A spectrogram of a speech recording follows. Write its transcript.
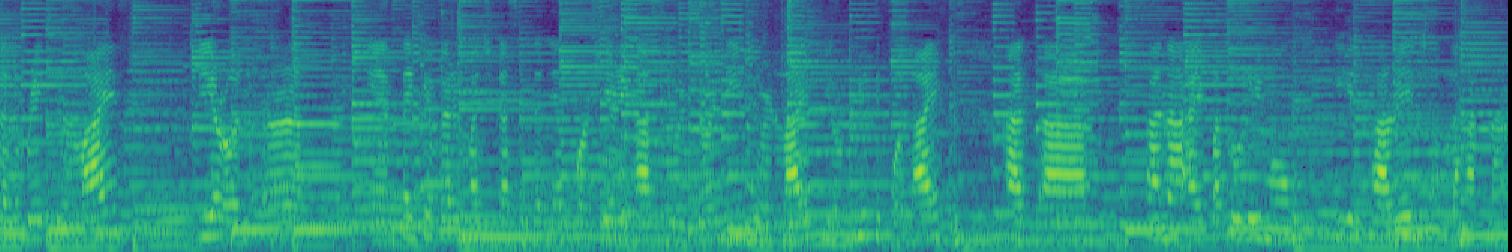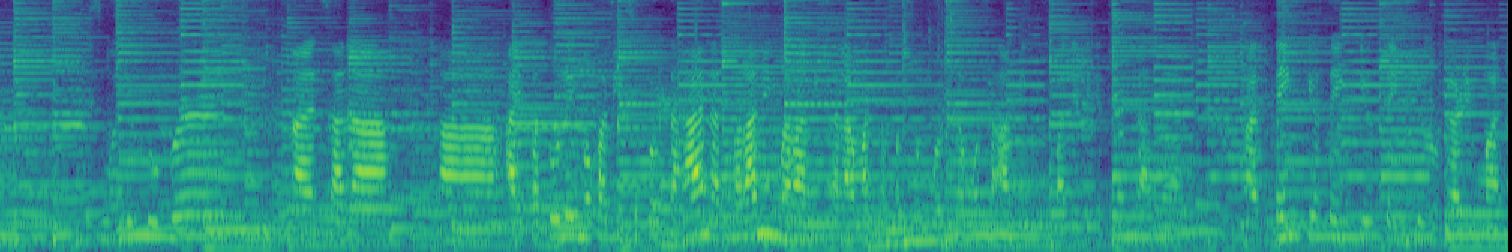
celebrate your life here on earth. And thank you very much, Cousin Danielle, for sharing us your journey, your life, your beautiful life. At ah, sana ay patuloy mong i-encourage ang lahat ng small YouTubers. At sana ah, ay patuloy mo kaming suportahan at maraming maraming salamat sa pagsuporta mo sa aming maliliit na. At thank you, thank you, thank you very much.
